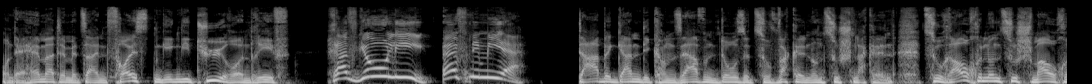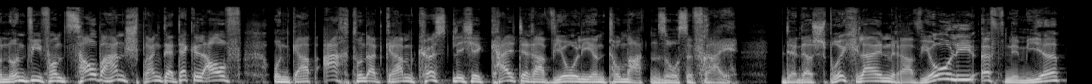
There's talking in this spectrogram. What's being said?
Und er hämmerte mit seinen Fäusten gegen die Türe und rief, Ravioli, öffne mir! Da begann die Konservendose zu wackeln und zu schnackeln, zu rauchen und zu schmauchen, und wie von Zauberhand sprang der Deckel auf und gab 800 Gramm köstliche kalte Ravioli und Tomatensoße frei. Denn das Sprüchlein Ravioli öffne mir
